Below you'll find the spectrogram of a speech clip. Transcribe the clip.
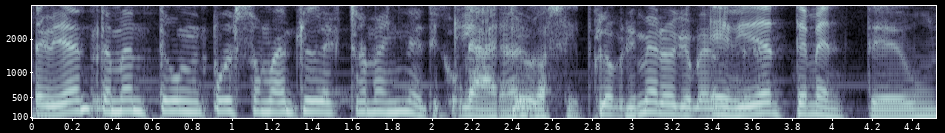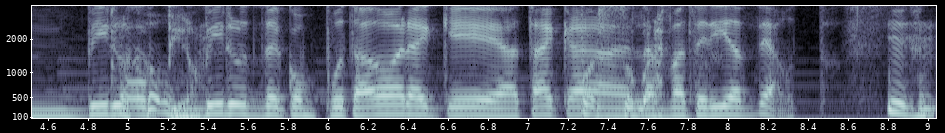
Evidentemente un impulso electromagnético. Claro, algo así. Lo primero que pensé. Evidentemente, un virus, Obvio. un virus de computadora que ataca las baterías de autos. Ujú.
